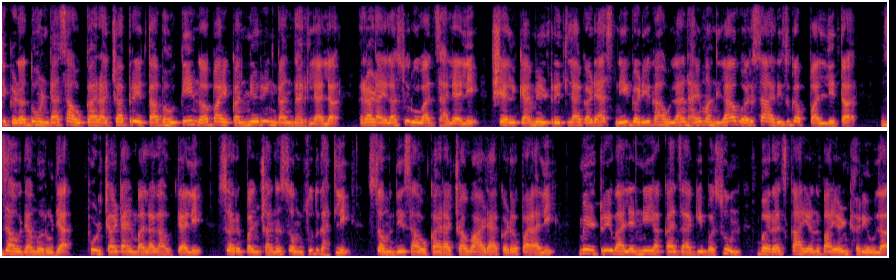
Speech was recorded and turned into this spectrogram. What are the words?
तिकडं धोंड्या सावकाराच्या प्रेताभोवतीनं बायकांनी रिंगान धरल्यालं. रडायला सुरुवात झाल्याली शेलक्या मिल्ट्रीतल्या गड्यासनी गडी घावला नाही म्हणल्यावर सारीच गप्पाली तर जाऊ द्या मरू द्या. पुढच्या टायमाला घावत्याली. सरपंचानं समजूत घातली. समधी सावकाराच्या वाड्याकडं पळाली. मिल्ट्रीवाल्यांनी एका जागी बसून बरंच कायन बायन ठरवलं.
